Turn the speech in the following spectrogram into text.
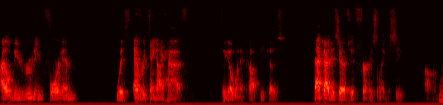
I will be rooting for him with everything I have to go win a cup because that guy deserves it for his legacy. Um, mm-hmm.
